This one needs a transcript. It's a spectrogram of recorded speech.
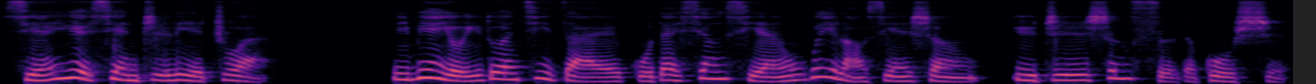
弦乐县志列传》里面有一段记载古代乡贤魏老先生预知生死的故事。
